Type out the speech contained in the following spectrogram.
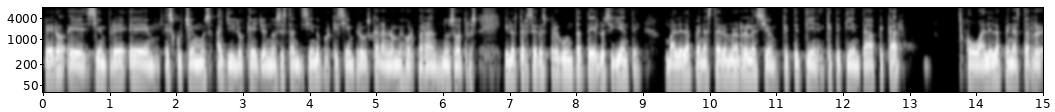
pero eh, siempre eh, escuchemos allí lo que ellos nos están diciendo porque siempre buscarán lo mejor para nosotros. Y lo tercero es pregúntate lo siguiente, ¿vale la pena estar en una relación que te, que te tienta a pecar? ¿O vale la pena estar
